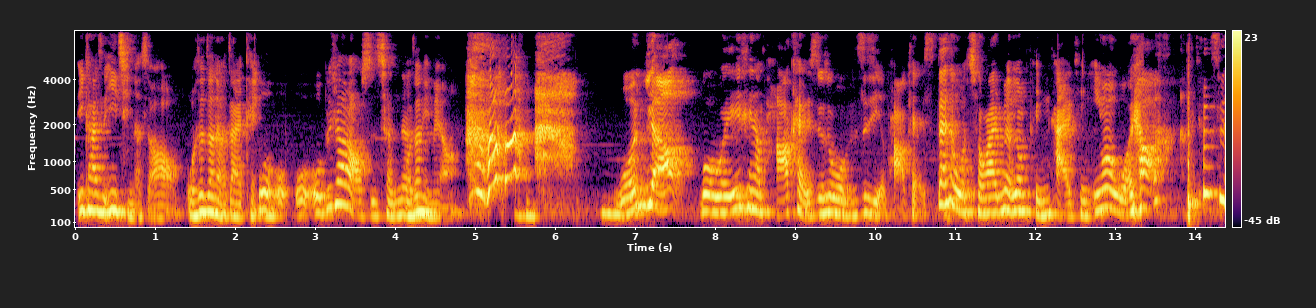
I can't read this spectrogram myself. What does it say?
一开始疫情的时候，我是真的有在听。我我我我必须要老实承认，我知道你没有。我有，我唯一听的 podcast 就是我们自己的 podcast，但是我从来没有用平台听，因为我要 就是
